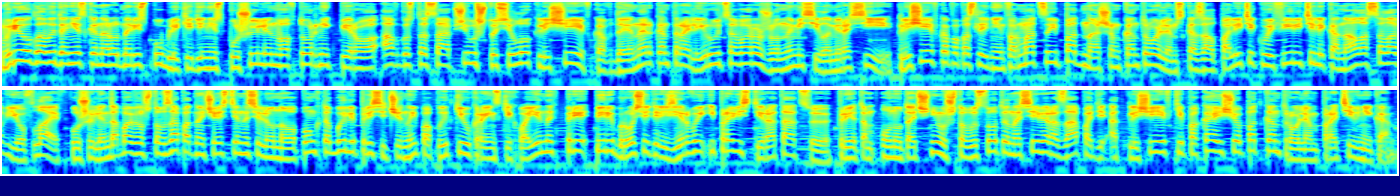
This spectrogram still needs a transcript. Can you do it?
В Рио главы Донецкой Народной Республики Денис Пушилин во вторник 1 августа сообщил, что село Клещеевка в ДНР контролируется вооруженными силами России. Клещеевка, по последней информации, под нашим контролем, сказал политик в эфире телеканала Соловьев Лайв. Пушилин добавил, что в западной части населенного пункта были пресечены попытки украинских военных перебросить резервы и провести ротацию. При этом он уточнил, что высоты на северо-западе от Клещеевки пока еще под контролем противника.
